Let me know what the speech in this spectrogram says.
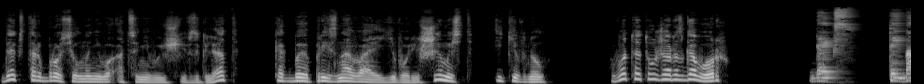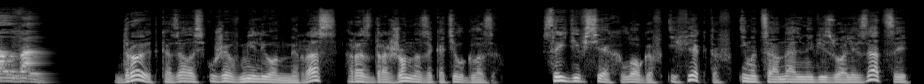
Декстер бросил на него оценивающий взгляд, как бы признавая его решимость, и кивнул. «Вот это уже разговор». «Декс, ты болван!» Дроид, казалось, уже в миллионный раз раздраженно закатил глаза. Среди всех логов эффектов эмоциональной визуализации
